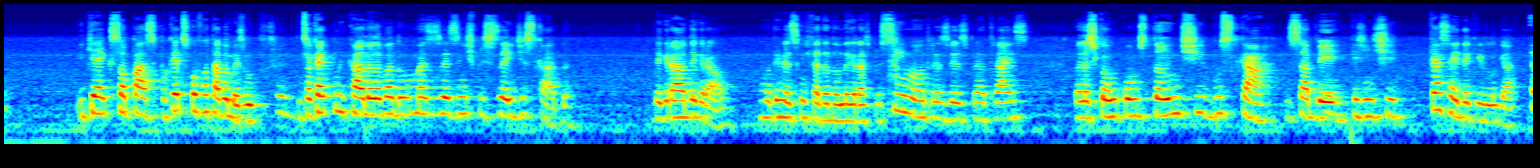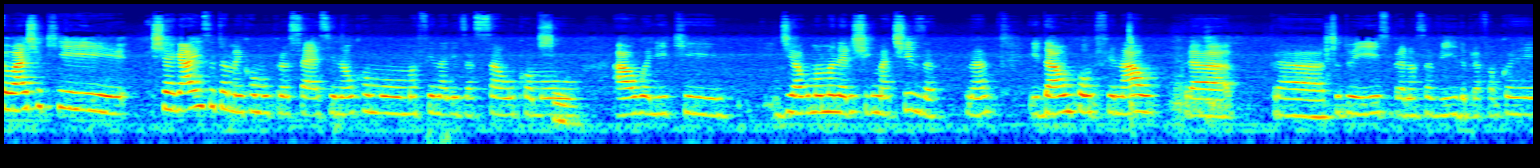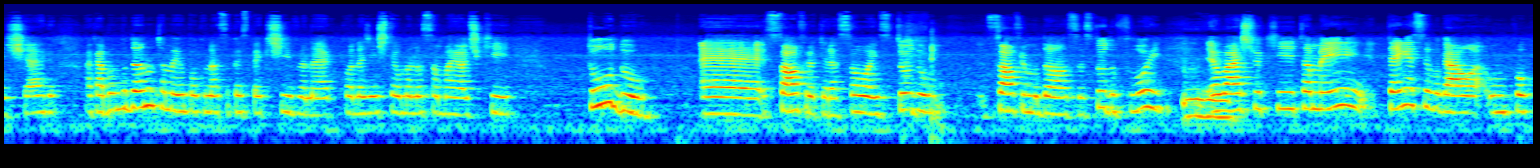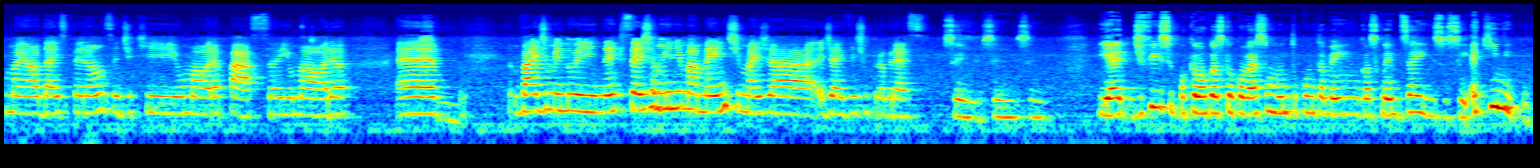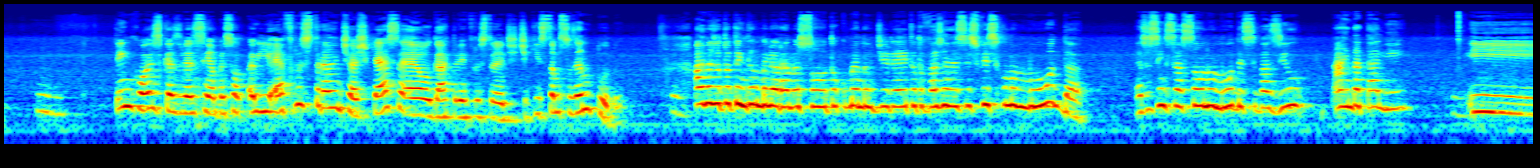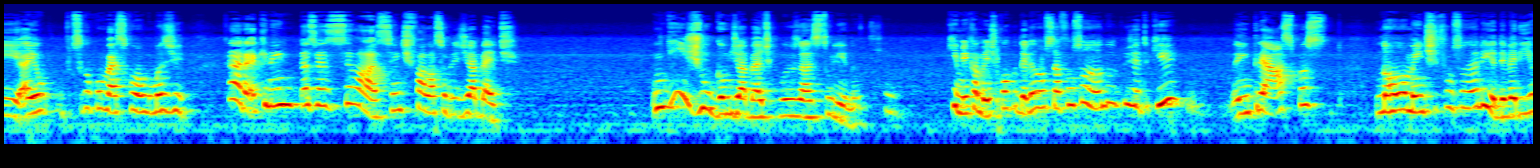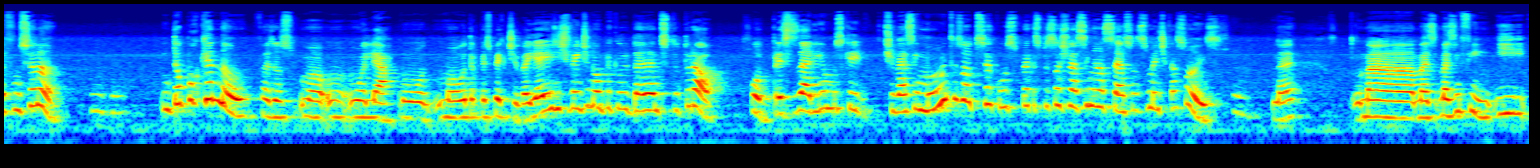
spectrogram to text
e quer que só passe, porque é desconfortável mesmo. Sim. A gente só quer clicar no elevador, mas às vezes a gente precisa ir de escada, degrau a degrau. Muitas vezes que a gente vai dando degraus para cima, outras vezes para trás, mas acho que é um constante buscar e saber que a gente quer sair daquele lugar. Eu acho que enxergar isso também como processo e não como uma finalização, como Sim. algo ali que de alguma maneira estigmatiza, né? E dá um ponto final para para tudo isso, para nossa vida, para a forma como a gente enxerga, acaba mudando também um pouco nossa perspectiva, né? Quando a gente tem uma noção maior de que tudo é, sofre alterações, tudo sofre mudanças, tudo flui, eu acho que também tem esse lugar um pouco maior da esperança de que uma hora passa e uma hora é, vai diminuir, nem que seja minimamente, mas já, já existe um progresso. Sim, sim, sim. E é difícil, porque uma coisa que eu converso muito com também com os clientes é isso, assim, é químico. Tem coisas que às vezes assim, a pessoa. E é frustrante, eu acho que essa é o lugar também frustrante, de que estamos fazendo tudo. Ah, mas eu tô tentando melhorar meu som, eu tô comendo direito, eu tô fazendo exercício físico, não muda. Essa sensação não muda, esse vazio ainda tá ali. E aí eu, por isso que eu converso com algumas de. Cara, é que nem, às vezes, sei lá, se a gente falar sobre diabetes. Ninguém julga um diabético por usar insulina. Quimicamente, o corpo dele não está funcionando do jeito que, entre aspas, normalmente funcionaria, deveria funcionar. Então, por que não fazer uma- um, olhar para uma outra perspectiva? E aí a gente vem de novo para aquilo da estrutural. Pô, precisaríamos que tivessem muitos outros recursos para que as pessoas tivessem acesso às medicações, né? Mas, mas, mas enfim, e,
